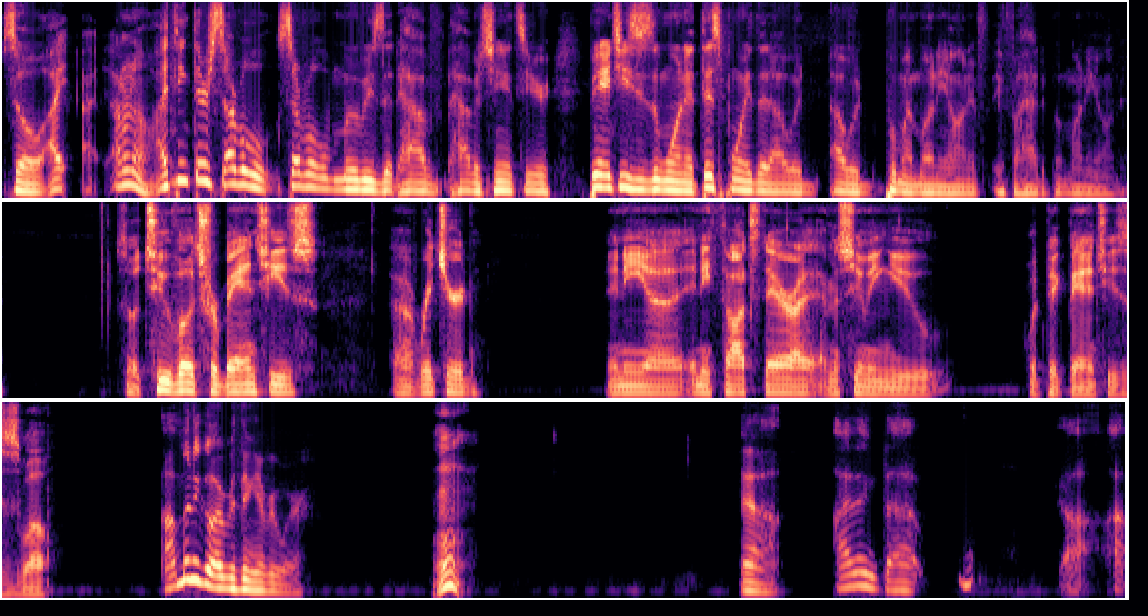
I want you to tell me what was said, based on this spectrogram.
So I, I I don't know. I think there's several several movies that have have a chance here. Banshees is the one at this point that I would I would put my money on if if I had to put money on it. So two votes for Banshees. Uh, Richard, any uh, any thoughts there? I, I'm assuming you would pick Banshees as well. I'm gonna go everything everywhere. Mm. Yeah, I think that. Uh, I,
